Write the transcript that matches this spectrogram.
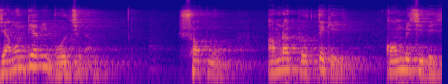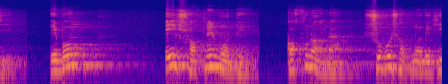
যেমনটি আমি বলছিলাম, স্বপ্ন আমরা প্রত্যেকেই কম বেশি দেখি এবং এই স্বপ্নের মধ্যে কখনো আমরা শুভ স্বপ্ন দেখি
